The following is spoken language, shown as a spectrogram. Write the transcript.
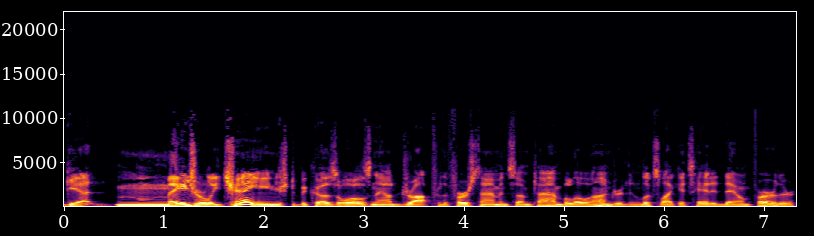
get majorly changed because oil's now dropped for the first time in some time below 100 and looks like it's headed down further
